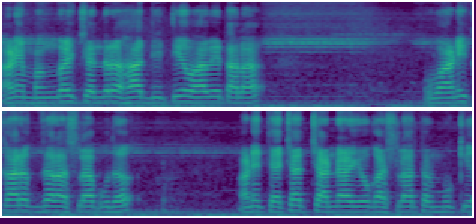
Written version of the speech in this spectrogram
आणि मंगळचंद्र हा द्वितीय भावेत आला. वाणीकारक जर असला बुध आणि त्याच्यात चांडाळ योग असला तर मुखी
